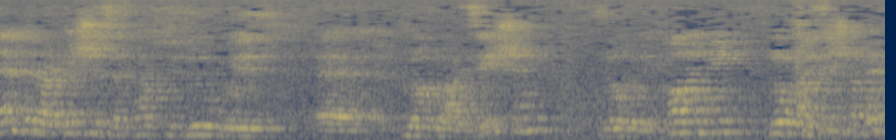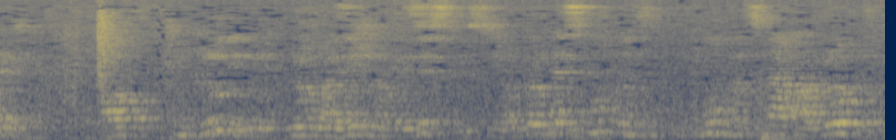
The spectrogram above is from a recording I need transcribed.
Then there are issues that have to do with uh, globalization, global economy, globalization of everything, of including globalization of resistance. You know, protest movements, movements now are global.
